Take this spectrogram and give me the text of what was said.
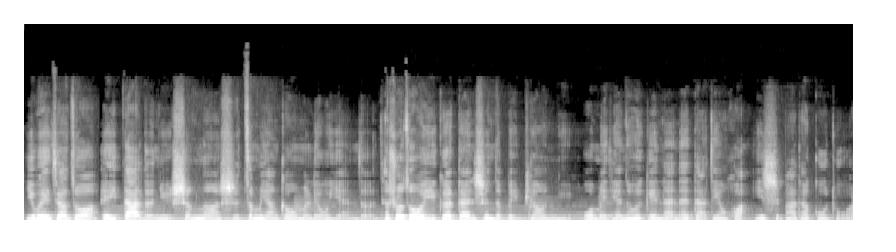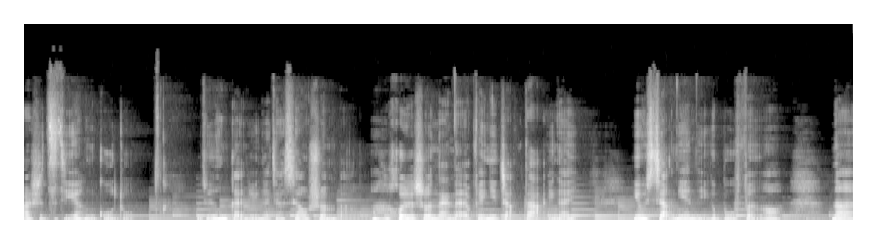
一位叫做 Ada 的女生呢，是这么样跟我们留言的。她说：“作为一个单身的北漂女，我每天都会给奶奶打电话，一是怕她孤独，二是自己也很孤独。我觉得这种感觉应该叫孝顺吧，啊，或者说奶奶陪你长大，应该有想念的一个部分啊。”那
